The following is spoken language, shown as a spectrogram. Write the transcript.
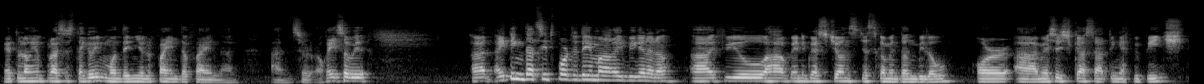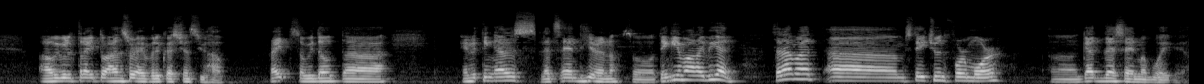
ito lang yung process na gawin mo, then you'll find the final answer. Okay, so we, uh, I think that's it for today mga kaibigan. Ano? Uh, if you have any questions, just comment down below or uh, message ka sa ating FB page. Uh, we will try to answer every questions you have. Right? So, without uh, anything else, let's end here. Ano? So, thank you mga kaibigan. Salamat. Um, stay tuned for more. Uh, God bless and mabuhay kayo.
